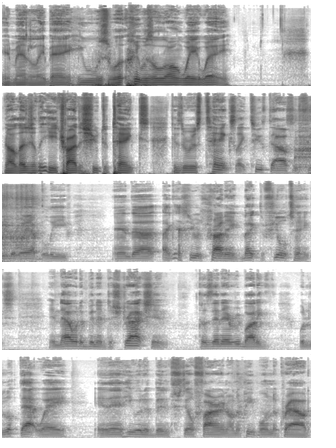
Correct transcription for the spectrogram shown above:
in Mandalay Bay. He was he was a long way away. Now allegedly he tried to shoot the tanks because there was tanks like two thousand feet away, I believe, and uh, I guess he was trying to ignite the fuel tanks, and that would have been a distraction because then everybody would look that way, and then he would have been still firing on the people in the crowd.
